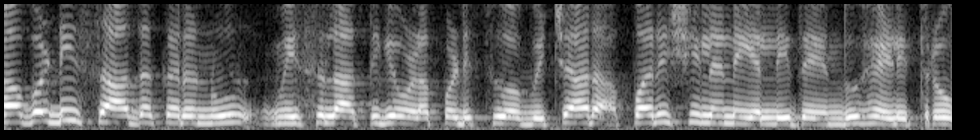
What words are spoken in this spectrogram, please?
ಕಬಡ್ಡಿ ಸಾಧಕರನ್ನು ಮೀಸಲಾತಿಗೆ ಒಳಪಡಿಸುವ ವಿಚಾರ ಪರಿಶೀಲನೆಯಲ್ಲಿದೆ ಎಂದು ಹೇಳಿದರು.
